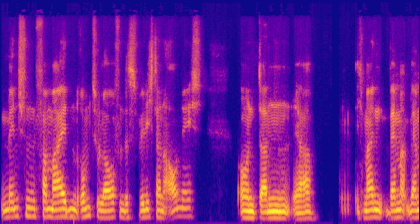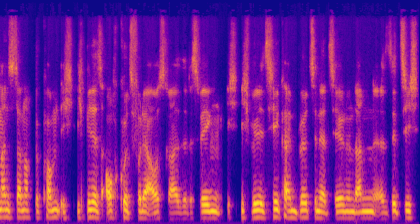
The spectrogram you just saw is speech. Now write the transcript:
Menschen vermeiden, rumzulaufen, das will ich dann auch nicht. Und dann, ja, ich meine, wenn man wenn es dann noch bekommt, ich, ich bin jetzt auch kurz vor der Ausreise, deswegen, ich, ich will jetzt hier keinen Blödsinn erzählen und dann äh, sitze ich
